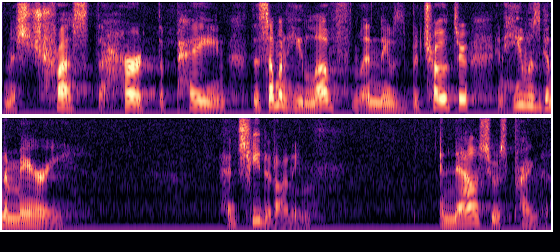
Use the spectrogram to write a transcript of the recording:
The mistrust, the hurt, the pain that someone he loved and he was betrothed to and he was going to marry had cheated on him. And now she was pregnant.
